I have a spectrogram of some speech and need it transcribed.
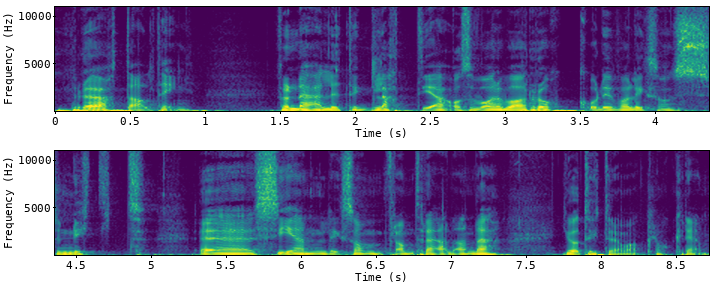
bröt allting. Från det här lite glattiga och så var det bara rock och det var liksom snyggt eh, scen liksom framträdande. Jag tyckte den var klockren.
